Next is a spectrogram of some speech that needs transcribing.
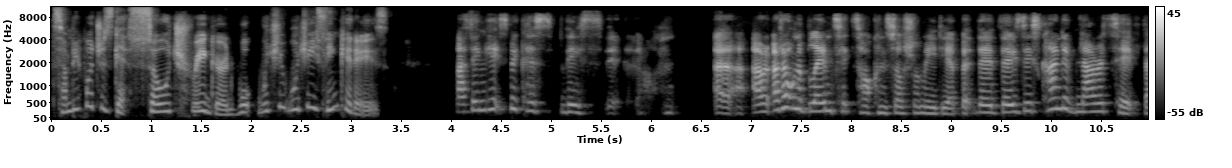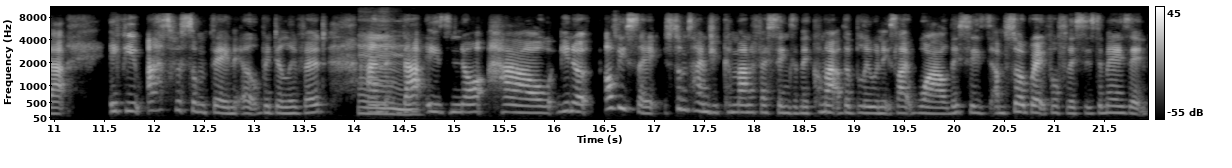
some people just get so triggered. What would you would you think it is? I think it's because this uh, I, I, don't want to blame TikTok and social media, but there, there's this kind of narrative that if you ask for something, it'll be delivered. Mm. And that is not how, you know, obviously, sometimes you can manifest things and they come out of the blue and it's like, wow, this is, I'm so grateful for this. It's amazing.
